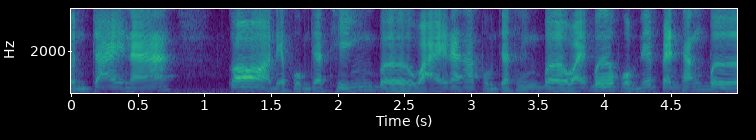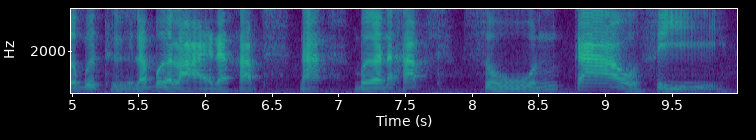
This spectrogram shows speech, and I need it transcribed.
สนใจนะ ก็เดี๋ยวผมจะทิ้งเบอร์ไว้นะครับ ผมจะทิ้งเบอร์ไว้เบอร์ผมเนี่ยเป็นทั้งเบอร์มือถือและเบอร์ไลน์นะครับนะเบอร์นะครับ 094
